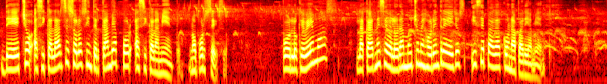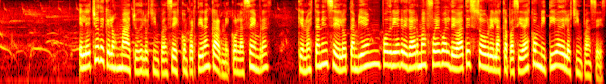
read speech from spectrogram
De hecho, acicalarse solo se intercambia por acicalamiento, no por sexo. Por lo que vemos, la carne se valora mucho mejor entre ellos y se paga con apareamiento. El hecho de que los machos de los chimpancés compartieran carne con las hembras que no están en celo también podría agregar más fuego al debate sobre las capacidades cognitivas de los chimpancés.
